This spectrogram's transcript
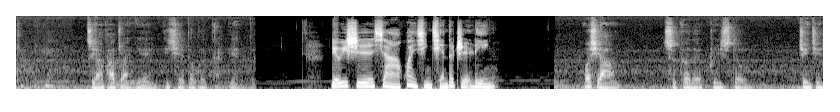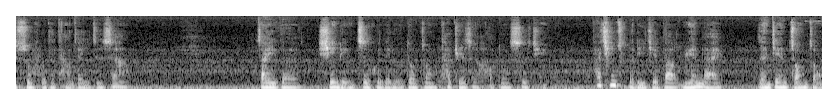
都会变。只要他转念，一切都会改变的。刘医师下唤醒前的指令。我想，此刻的 Crystal。静静舒服的躺在椅子上，在一个心灵智慧的流动中，他觉知好多事情。他清楚的理解到，原来人间种种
